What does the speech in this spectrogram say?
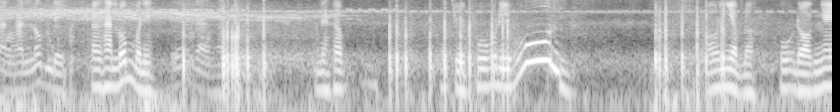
กังหันล้มดิทางหันล้มบ่นี่เอ้ยกังหันนะครับเขาจุดปูพอดีพูนเอาเงียบเหรอปูดอกไง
